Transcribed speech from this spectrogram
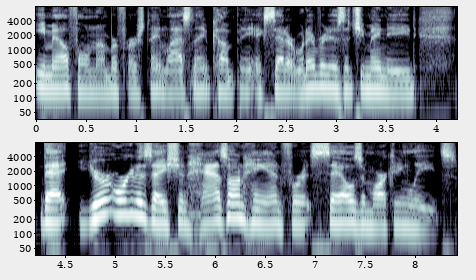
email, phone number, first name, last name, company, etc., whatever it is that you may need that your organization has on hand for its sales and marketing leads.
